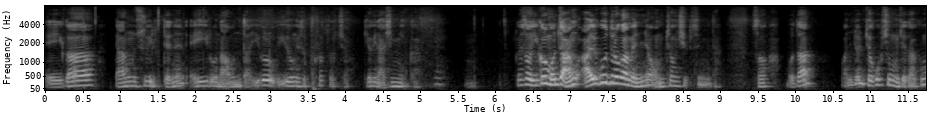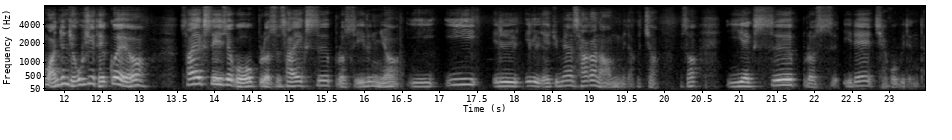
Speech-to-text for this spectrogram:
a가 양수일 때는 a로 나온다. 이걸 이용해서 풀었었죠. 기억이 나십니까? 네. 음. 그래서 이걸 먼저 알- 알고 들어가면요. 엄청 쉽습니다. 그래서 뭐다? 완전 제곱식 문제다. 그럼 완전 제곱식이 될 거예요. 4x의 제곱 플러스 4x 플러스 1은요. 2, 2, 1, 1 해주면 4가 나옵니다. 그쵸? 그래서 2x 플러스 1의 제곱이 된다.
